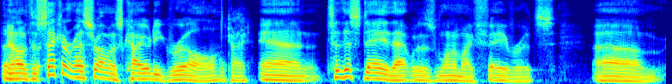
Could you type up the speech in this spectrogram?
The, no, the, the second restaurant was Coyote Grill. Okay, and to this day, that was one of my favorites. Um,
